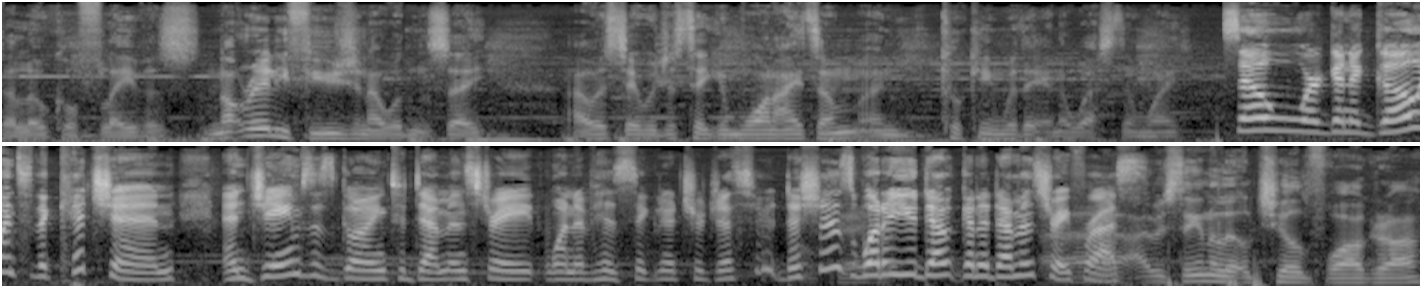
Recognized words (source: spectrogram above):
the local flavors. Not really fusion, I wouldn't say. I would say we're just taking one item and cooking with it in a Western way. So we're going to go into the kitchen, and James is going to demonstrate one of his signature dis- dishes. What are you going to demonstrate for Uh, us? I was thinking a little chilled foie gras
